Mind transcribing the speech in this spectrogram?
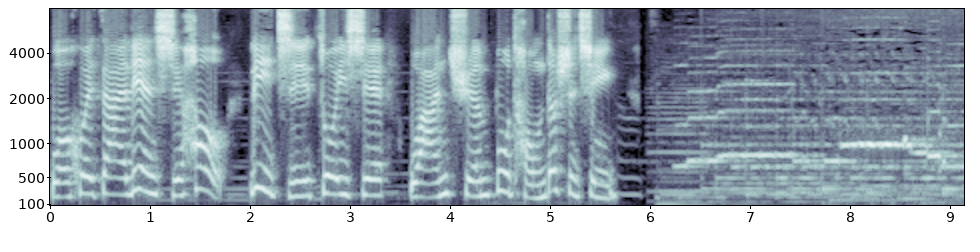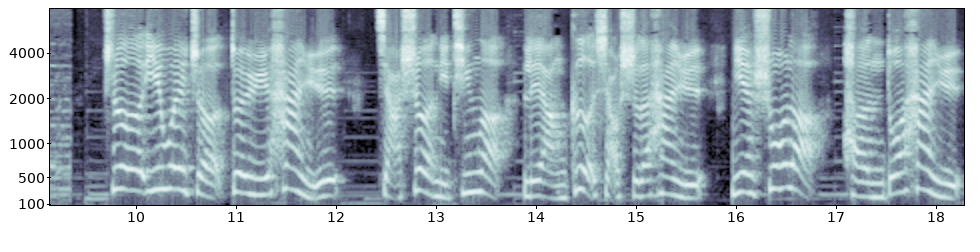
我会在练习后立即做一些完全不同的事情。这意味着，对于汉语，假设你听了两个小时的汉语，你也说了很多汉语，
